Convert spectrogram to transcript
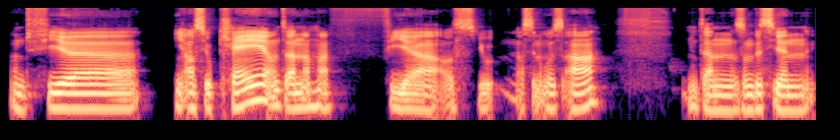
und vier aus UK und dann nochmal vier aus, aus den USA. Und dann so ein bisschen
